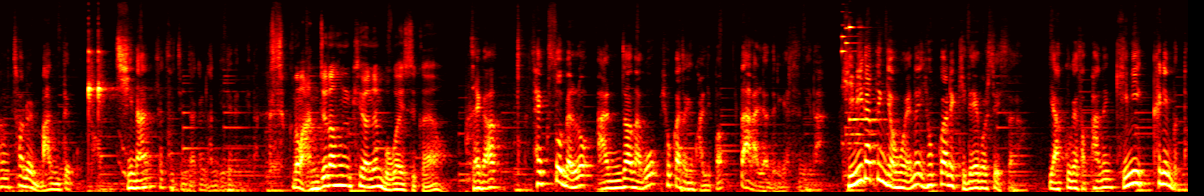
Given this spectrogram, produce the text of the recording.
상처를 만들고 더 진한 색소 침작을 남기게 됩니다. 그럼 안전한 홈케어는 뭐가 있을까요? 제가 색소별로 안전하고 효과적인 관리법 딱 알려드리겠습니다. 기미 같은 경우에는 효과를 기대해 볼 수 있어요. 약국에서 파는 기미 크림부터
